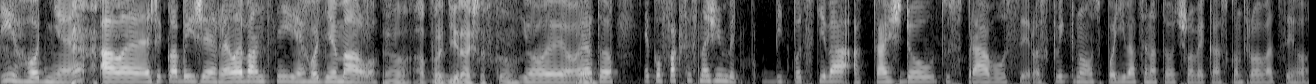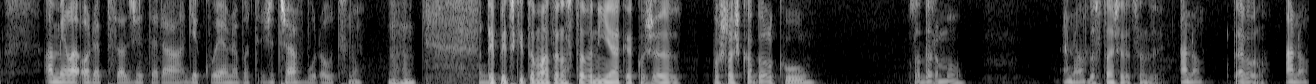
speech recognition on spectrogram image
Jí hodně, ale řekla bych, že relevantní je hodně málo. Jo, a prodíráš se v tom? Jo, jo, jo, jo. Já to jako fakt se snažím být, být poctivá a každou tu zprávu si rozkliknout, podívat se na toho člověka, zkontrolovat si ho a mile odepsat, že teda děkujem, nebo t- že třeba v budoucnu. Mhm. Typicky to máte nastavený jak? Jakože pošleš kabelku zadarmo, ano. dostaneš recenzi. Ano. To je ono. Ano.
